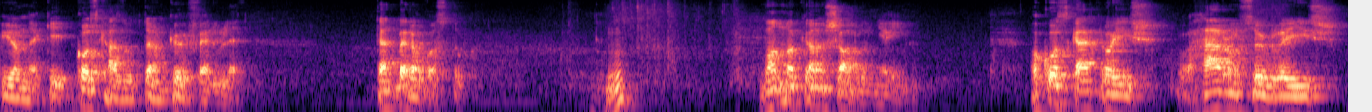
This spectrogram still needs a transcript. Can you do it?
jönnek ki, kockázottan körfelület. Tehát beragasztok. Hm? Vannak a sablonjaim. A kockákra is, a háromszögre is.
